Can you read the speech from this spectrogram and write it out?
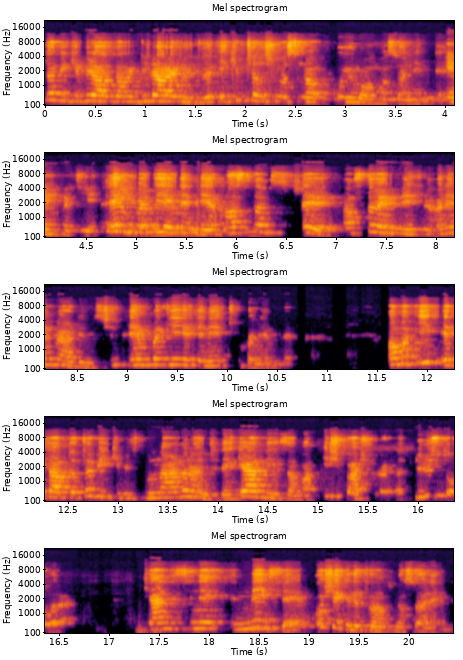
tabii ki biraz daha güler yüzlü, ekip çalışmasına uyum olması önemli. Empati. Empati yeteneği, hasta, evet, hasta memnuniyetine önem verdiğimiz için empati yeteneği çok önemli. Ama ilk etapta tabii ki biz bunlardan önce de geldiği zaman iş başvurularında dürüst olarak kendisini neyse o şekilde tanıtması önemli.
